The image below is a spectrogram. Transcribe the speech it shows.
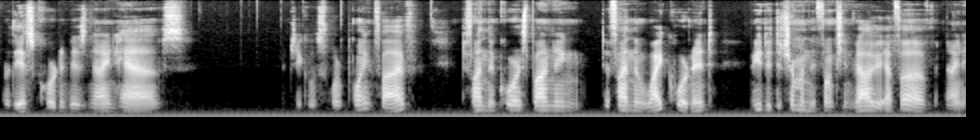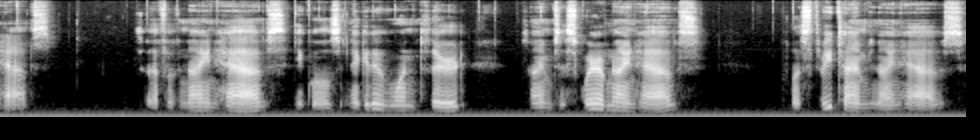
where the x-coordinate is 9 halves, which equals 4.5. To find the corresponding, to find the y-coordinate, we need to determine the function value f of 9 halves. So f of 9 halves equals negative 1 third times the square of 9 halves plus 3 times 9 halves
